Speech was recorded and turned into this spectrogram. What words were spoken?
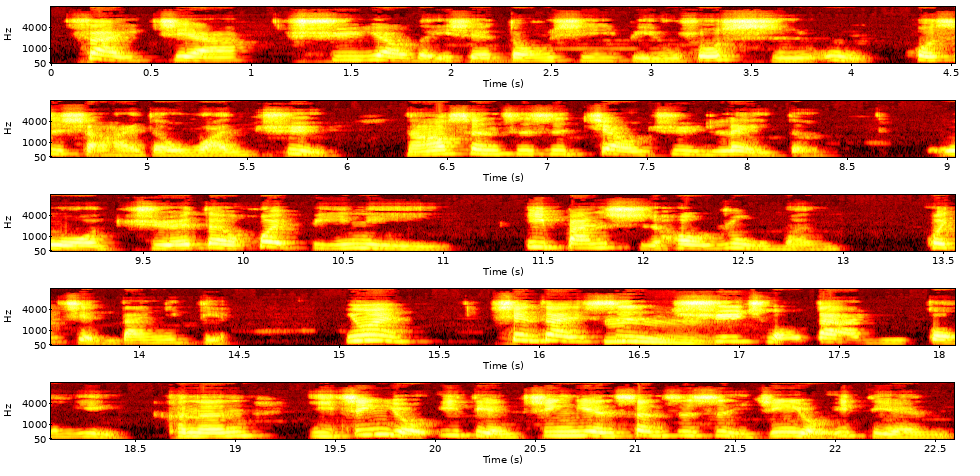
在家需要的一些东西，比如说食物或是小孩的玩具，然后甚至是教具类的，我觉得会比你一般时候入门会简单一点，因为现在是需求大于供应，可能已经有一点经验，甚至是已经有一点。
